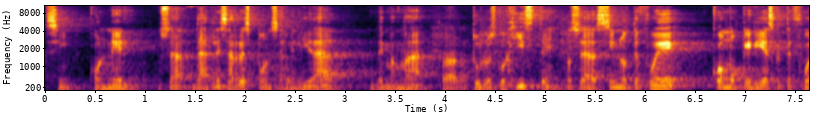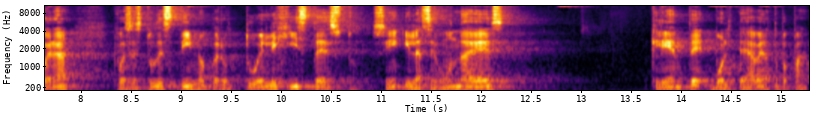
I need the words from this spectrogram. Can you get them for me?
¿sí? Con él. O sea, darle esa responsabilidad. de mamá. Claro. Tú lo escogiste. O sea, si no te fue como querías que te fuera, pues es tu destino, pero tú elegiste esto, ¿sí? Y la segunda es, cliente, voltea a ver a tu papá,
